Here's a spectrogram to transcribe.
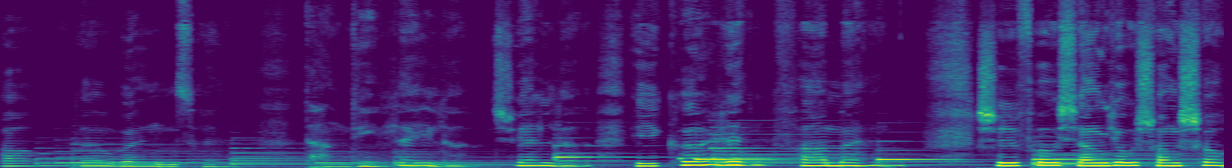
抱的温存？当你累了倦了，一个人发闷，是否想有双手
